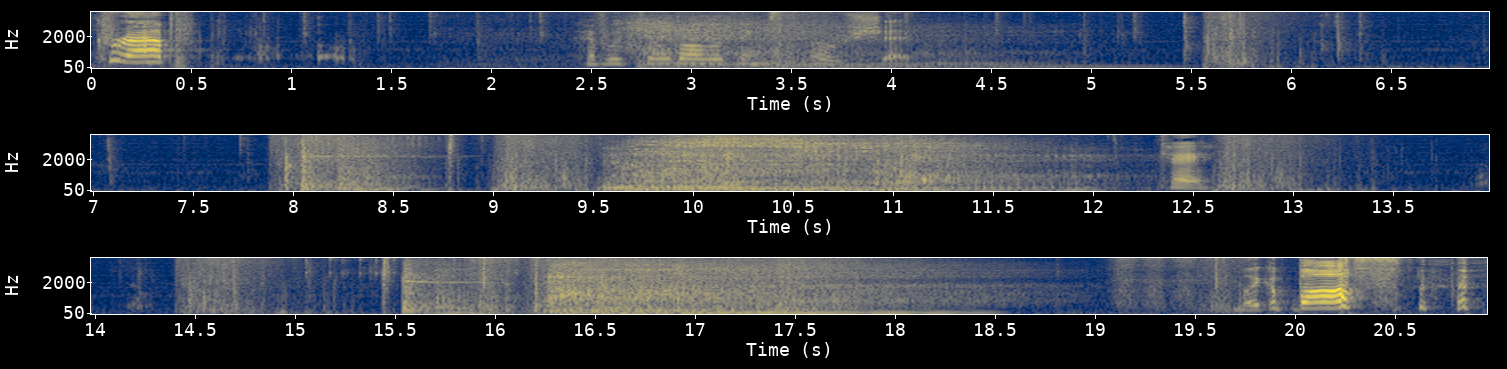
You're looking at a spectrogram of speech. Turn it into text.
Crap! Have we killed all the things? Oh shit. Okay. like a boss.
